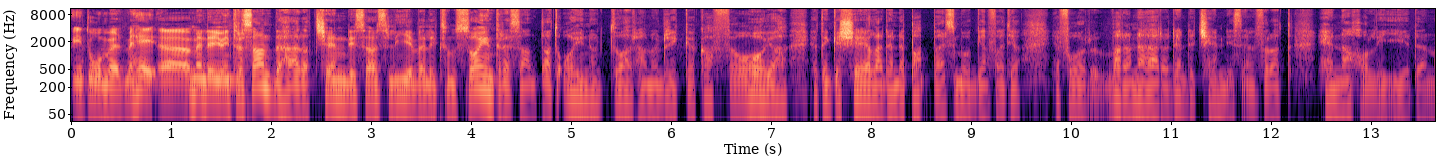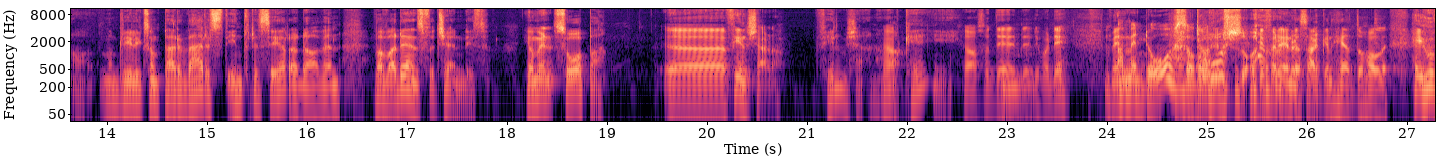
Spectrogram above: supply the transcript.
är inte omöjligt, men hej, äh, Men det är ju intressant det här att kändisars liv är liksom så intressant att oj, nu tar han och dricker kaffe. Oj, jag, jag tänker stjäla den där pappersmuggen för att jag, jag får vara nära den där kändisen för att hen har hållit i den. Och man blir liksom perverst intresserad av en, vad var det ens för kändis? ja men, Såpa? Äh, filmstjärna. Filmstjärna? Ja. Okej. Ja, så det, det, det var det. ja men då så. Då så. Det förändrar saken helt och hållet. Hej, hur,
